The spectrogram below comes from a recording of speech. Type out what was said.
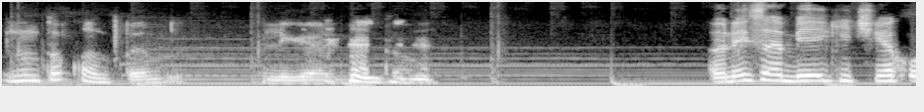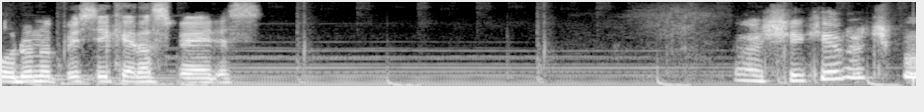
Não tô contando, tá ligado? Então... eu nem sabia que tinha corona, eu pensei que era as férias. Eu achei que era tipo.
